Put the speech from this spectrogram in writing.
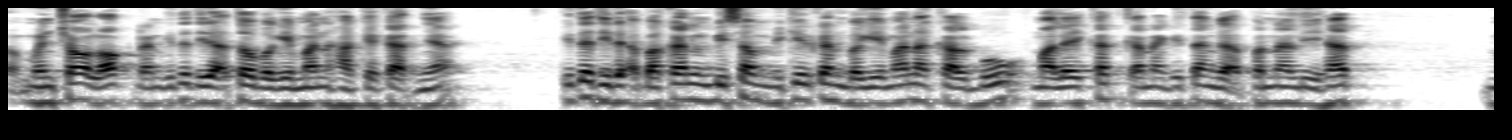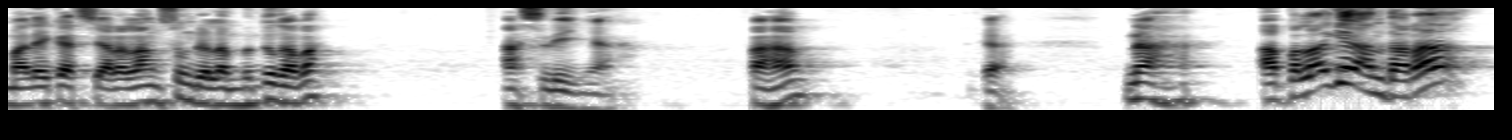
mencolok dan kita tidak tahu bagaimana hakikatnya. Kita tidak bahkan bisa memikirkan bagaimana kalbu malaikat karena kita nggak pernah lihat malaikat secara langsung dalam bentuk apa? Aslinya. Paham? Ya. Nah, apalagi antara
